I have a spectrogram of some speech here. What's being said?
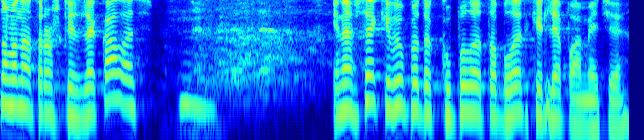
Ну, вона трошки злякалась. І на всякий випадок купила таблетки для пам'яті.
